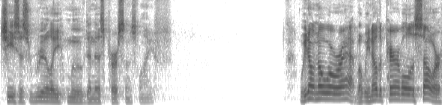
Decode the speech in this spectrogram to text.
Jesus really moved in this person's life. We don't know where we're at, but we know the parable of the sower.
